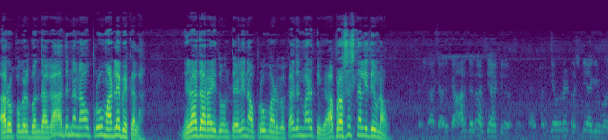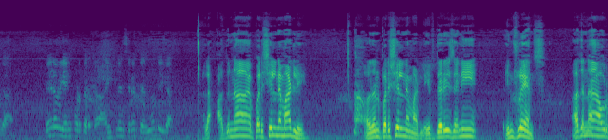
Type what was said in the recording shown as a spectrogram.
ಆರೋಪಗಳು ಬಂದಾಗ ಅದನ್ನು ನಾವು ಪ್ರೂವ್ ಮಾಡಲೇಬೇಕಲ್ಲ. ನಿರಾಧಾರ ಇದು ಅಂತೇಳಿ ನಾವು ಪ್ರೂವ್ ಮಾಡಬೇಕು. ಅದನ್ನು ಮಾಡ್ತೀವಿ. ಆ ಪ್ರಾಸೆಸ್ನಲ್ಲಿ ಇದ್ದೀವಿ ನಾವು. ಅಲ್ಲ ಅದನ್ನ ಪರಿಶೀಲನೆ ಮಾಡಲಿ. ಅದನ್ನು ಪರಿಶೀಲನೆ ಮಾಡಲಿ. If there is any influence ಅದನ್ನು ಅವರು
